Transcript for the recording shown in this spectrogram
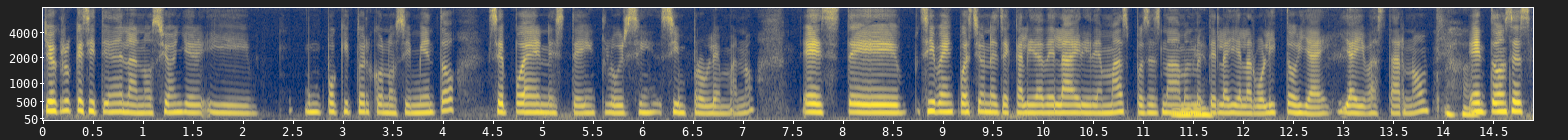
Yo creo que si tienen la noción y un poquito el conocimiento, se pueden este, incluir sin, sin problema, ¿no? Este, si ven cuestiones de calidad del aire y demás, pues es nada más meterle ahí el arbolito y ahí, y ahí va a estar, ¿no? Entonces,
